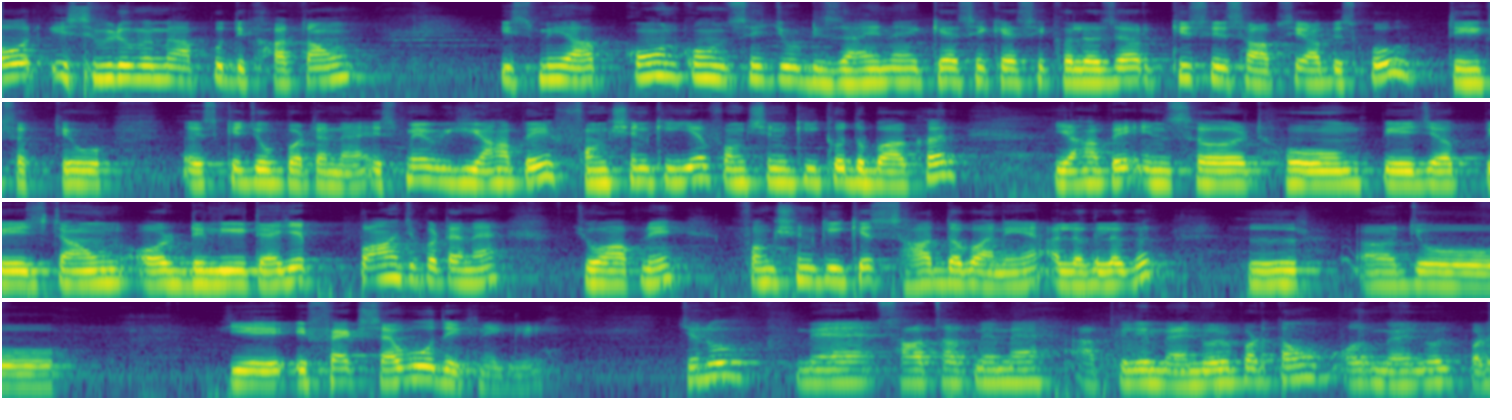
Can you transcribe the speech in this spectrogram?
और इस वीडियो में मैं आपको दिखाता हूँ, इसमें आप कौन कौन से जो डिज़ाइन है कैसे कैसे कलर्स है और किस हिसाब से आप इसको देख सकते हो, इसके जो बटन है। इसमें यहाँ पे फ़ंक्शन की है फ़ंक्शन की को दबाकर यहाँ पे insert home page up page down और डिलीट है। ये पाँच बटन है जो आपने फ़ंक्शन की के साथ दबाने हैं अलग अलग जो ये इफ़ेक्ट्स है वो देखने के लिए। चलो, मैं साथ साथ में मैं आपके लिए मैनुअल पढ़ता हूँ और मैनुअल पढ़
